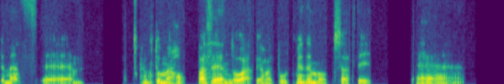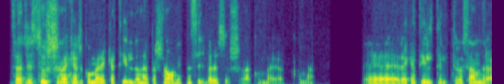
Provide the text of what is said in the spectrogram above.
demenssjukdomen eh, hoppas jag ändå att vi har ett botemedel mot, så att vi eh, så att resurserna kanske kommer räcka till, de här personalintensiva resurserna kommer att komma eh, räcka till, till till oss andra.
